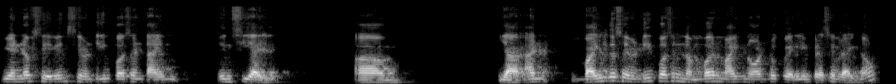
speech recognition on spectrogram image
we ended up saving 17% time in CI. Um, yeah, and while the 17% number might not look very impressive right now,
